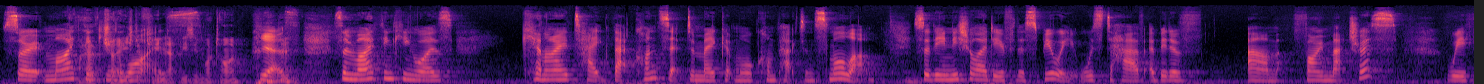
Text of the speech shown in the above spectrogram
So my I have changed was a few nappies in my time. yes. So my thinking was, can I take that concept and make it more compact and smaller? Hmm. So the initial idea for the Spewy was to have a bit of um, foam mattress with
